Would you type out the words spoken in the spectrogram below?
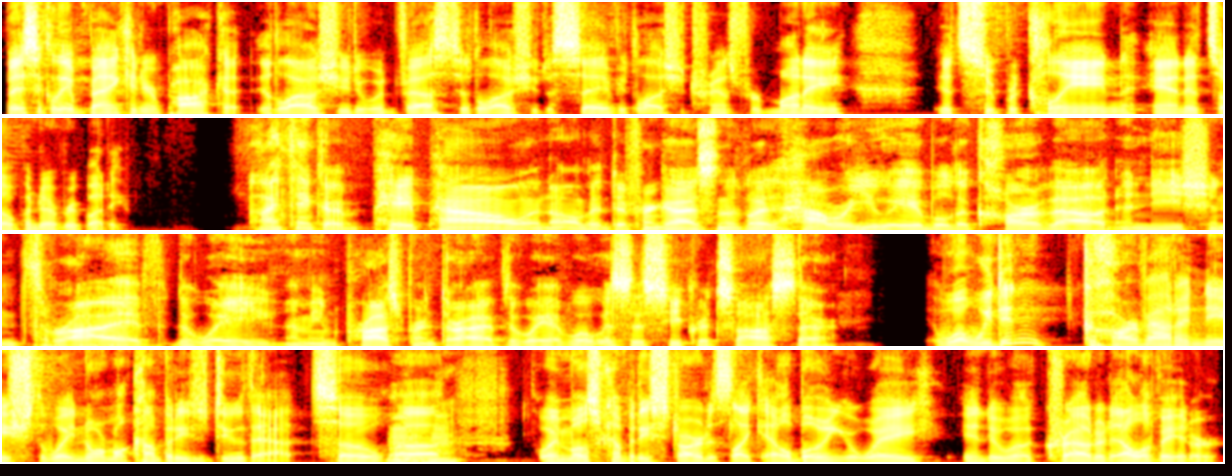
basically a bank in your pocket. It allows you to invest, it allows you to save, it allows you to transfer money. It's super clean and it's open to everybody. I think of PayPal and all the different guys in the place. How are you able to carve out a niche and thrive the way, I mean, prosper and thrive the way of what was the secret sauce there? Well, we didn't carve out a niche the way normal companies do that. So, uh, mm-hmm. uh, the way most companies start is like elbowing your way into a crowded elevator.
